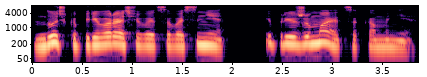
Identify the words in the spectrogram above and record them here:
Дочка переворачивается во сне и прижимается ко мне.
